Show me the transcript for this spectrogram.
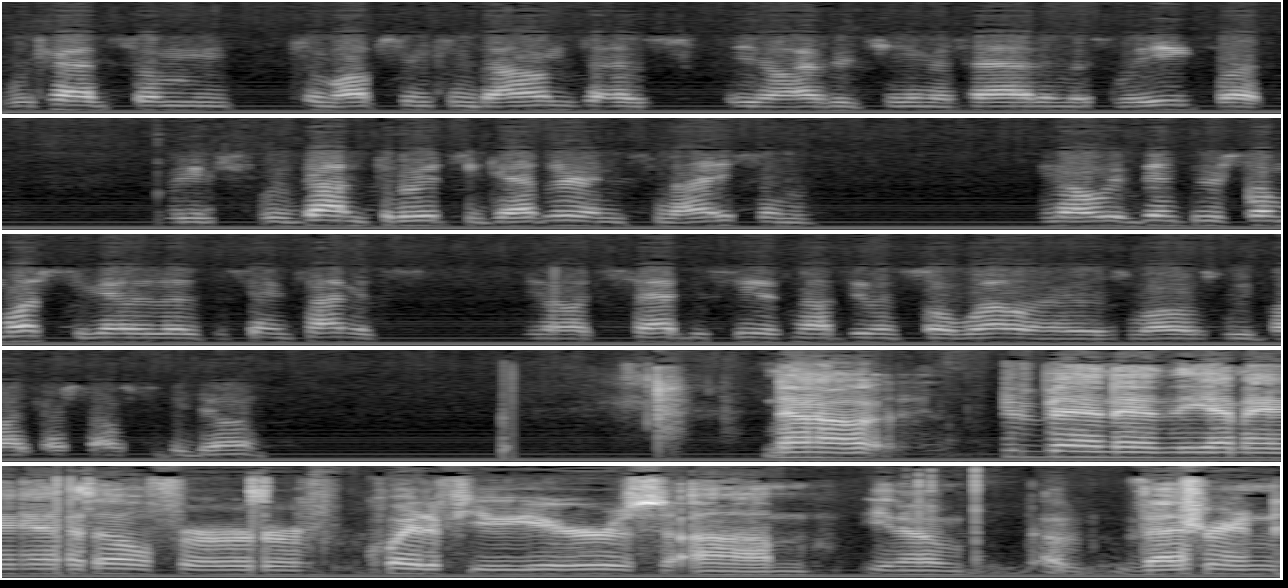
we've had some some ups and some downs as you know every team has had in this league, but we've we've gotten through it together, and it's nice. And you know, we've been through so much together that at the same time, it's you know, it's sad to see us not doing so well or as well as we'd like ourselves to be doing. Now, you've been in the MASL for quite a few years. Um, you know, a veteran.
